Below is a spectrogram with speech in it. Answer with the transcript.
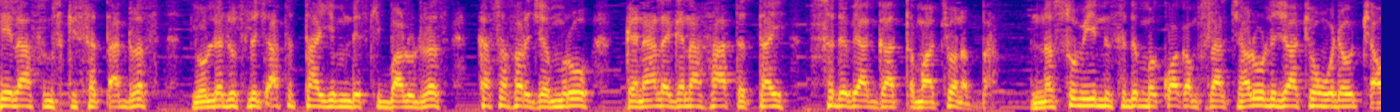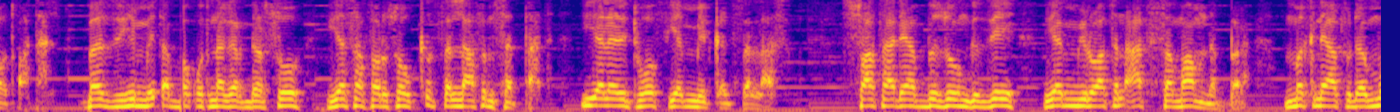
ሌላ ስም እስኪሰጣት ድረስ የወለዱት ልጅ አትታይም እንዴ እስኪባሉ ድረስ ከሰፈር ጀምሮ ገና ለገና ሳትታይ ስድብ ያጋጥማቸው ነበር። እነሱም ይህን ስድብ መቋቋም ስላልቻሉ ልጃቸውን ወደ ውጭ ያውጧታል። በዚህም የጠበቁት ነገር ደርሶ የሰፈሩ ሰው ቅጽላ ስም ሰጣት፣ የሌሊት ወፍ የሚል ቅጽላ ስም። እሷ ታዲያ ብዙውን ጊዜ የሚሏትን አትሰማም ነበር። ምክንያቱ ደግሞ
